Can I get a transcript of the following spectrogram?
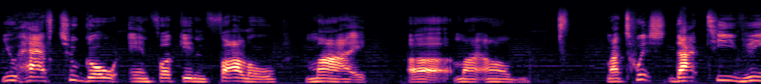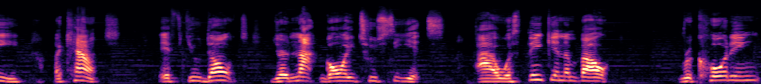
you have to go and fucking follow my uh my um my twitch.tv account. If you don't, you're not going to see it. I was thinking about recording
